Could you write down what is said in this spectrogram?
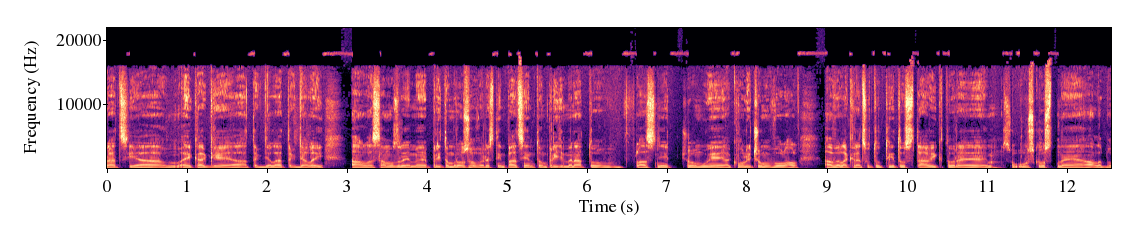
saturácia, EKG a tak ďalej a tak ďalej, ale samozrejme pri tom rozhovore s tým pacientom prídeme na to vlastne, čo mu je a kvôli čomu volal. A veľakrát sú to tieto stavy, ktoré sú úzkostné, alebo,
